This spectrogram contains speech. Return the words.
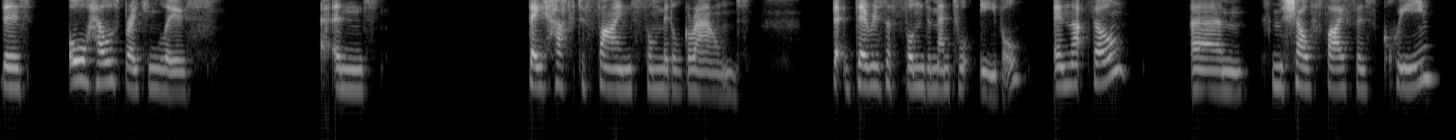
there's all hell's breaking loose and they have to find some middle ground. There is a fundamental evil in that film. Um michelle pfeiffer's queen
